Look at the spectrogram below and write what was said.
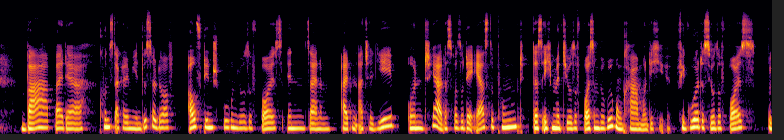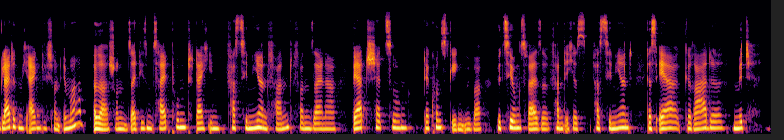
war bei der Kunstakademie in Düsseldorf auf den Spuren Joseph Beuys in seinem alten Atelier. Und ja, das war so der erste Punkt, dass ich mit Joseph Beuys in Berührung kam. Und die Figur des Joseph Beuys begleitet mich eigentlich schon immer, also schon seit diesem Zeitpunkt, da ich ihn faszinierend fand von seiner Wertschätzung der Kunst gegenüber. Beziehungsweise fand ich es faszinierend, dass er gerade mit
